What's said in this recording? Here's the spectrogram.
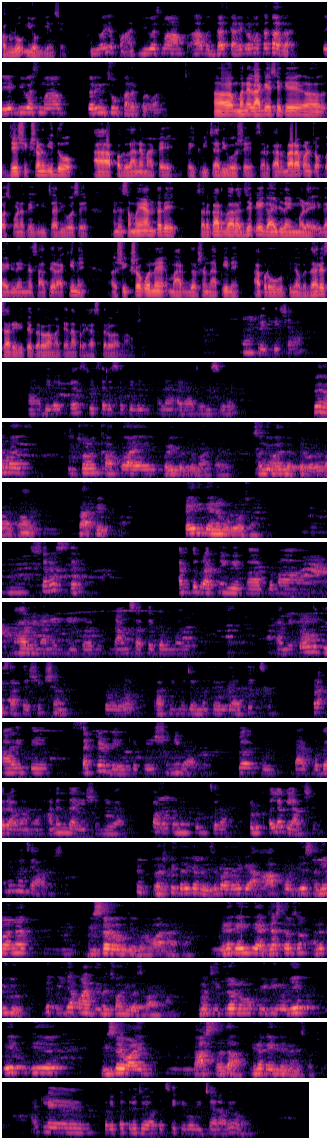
પગલું યોગ્ય છે. આમ પાંચ દિવસમાં આમ આ બધા જ કાર્યક્રમો થતા હતા. તો એક દિવસમાં કરીને શું ફરક પડવાનો? મને લાગે છે કે જે શિક્ષણવિદો આ પગલાંને માટે કંઈક વિચાર્યું હશે સરકાર દ્વારા પણ ચોક્કસપણે કંઈક વિચાર્યું હશે અને સમયાંતરે સરકાર દ્વારા જે કંઈ ગાઈડલાઈન મળે એ ગાઈડલાઈનને સાથે રાખીને શિક્ષકોને માર્ગદર્શન આપીને આ પ્રવૃત્તિને વધારે સારી રીતે કરવા માટેના પ્રયાસ કરવામાં આવશે. હું પ્રીતિ શાહ ડિરેક્ટર શ્રી સરસ્વતી વિદ્યાલય અડાજણ સુરત. બેન હમણાં શિક્ષણ ખાતાએ પરિપત્ર બહાર પાડ્યો. શનિવારે દફતર વગર બાળકો આવે. પ્રાથમિક કઈ રીતે એને મૂકવો છો? સરસ છે. આમ તો પ્રાથમિક વિભાગમાં ભાર વિનાનું ભણતર જ્ઞાન સાથે ગમ્મત અને પ્રવૃત્તિ સાથે શિક્ષણ તો પ્રાથમિકનો જન્મ થયો ત્યારથી જ છે. પણ આ રીતે સેટરડે એટલે કે શનિવાર જોયફુલ બેગ વગર આવવાનો આનંદદાયી શનિવાર બાળકોને ખૂબ જરા થોડુંક અલગ લાગશે અને મજા આવશે. ટ્રસ્ટી તરીકે પ્રિન્સિપાલ તરીકે આપ જે શનિવારના વિષયો જે ભણવાના હતા એને કઈ રીતે એડજસ્ટ કરશો? અને બીજું જે બીજા પાંચ દિવસ છ દિવસ વાળા કામ એમાં ચિત્રનો પીટીનો જે એ જે વિષયવાળી ટાસ્ક હતા એને કઈ રીતે મેનેજ કરશો? એટલે પરિપત્ર જોયા પછી એક એવો વિચાર આવ્યો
